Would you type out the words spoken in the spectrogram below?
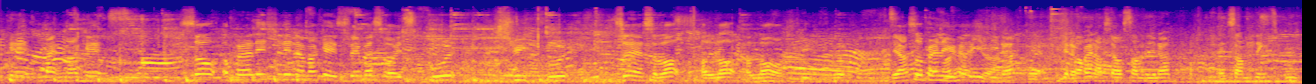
Market, night market. So apparently Shilin Night Market is famous for its food, street food. So there's a lot, a lot, a lot of street food. Yeah, so apparently we're having dinner. We're gonna find ourselves some dinner and something to eat.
